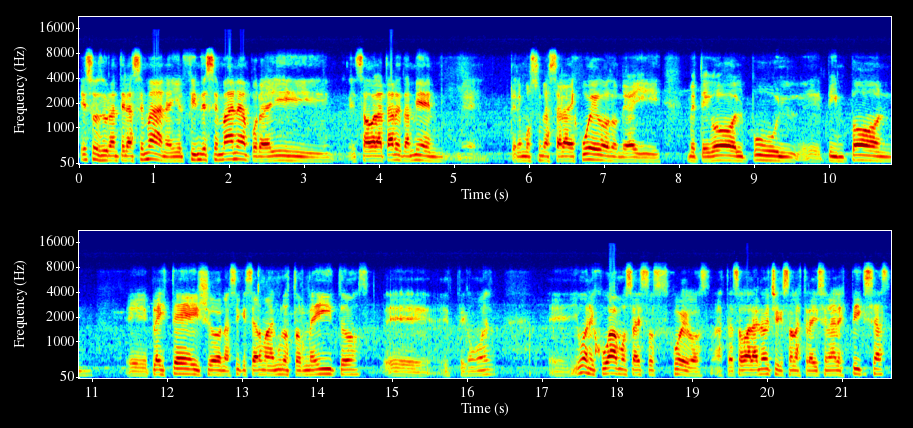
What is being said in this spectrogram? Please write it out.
Eso es durante la semana y el fin de semana, por ahí, el sábado a la tarde también, eh, tenemos una sala de juegos donde hay metegol, pool, eh, ping-pong, PlayStation, así que se arman algunos torneitos, este, como es. Y bueno, y jugamos a esos juegos hasta sábado a la noche, que son las tradicionales pizzas.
